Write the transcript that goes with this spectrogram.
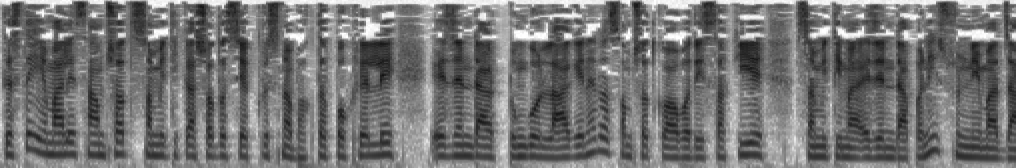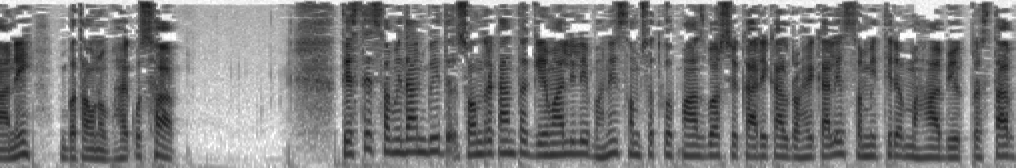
त्यस्तै एमाले सांसद समितिका सदस्य कृष्ण भक्त पोखरेलले एजेण्डा टुंगो लागेन र संसदको अवधि सकिए समितिमा एजेण्डा पनि शून्यमा जाने बताउनु भएको छ। त्यस्तै संविधानविद चन्द्रकान्त गेमालीले भने संसदको पाँच वर्ष कार्यकाल रहेकाले समिति र महाभियोग प्रस्ताव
